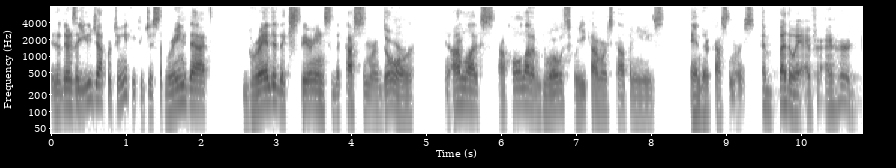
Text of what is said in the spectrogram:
is that there's a huge opportunity to just bring that branded experience to the customer door and unlocks a whole lot of growth for e-commerce companies and their customers. And by the way, I've, I heard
